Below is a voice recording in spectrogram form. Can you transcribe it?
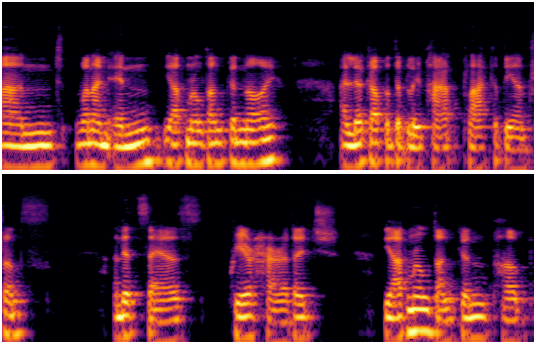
and when I'm in the Admiral Duncan now, I look up at the blue plaque at the entrance and it says Queer Heritage, the Admiral Duncan pub,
